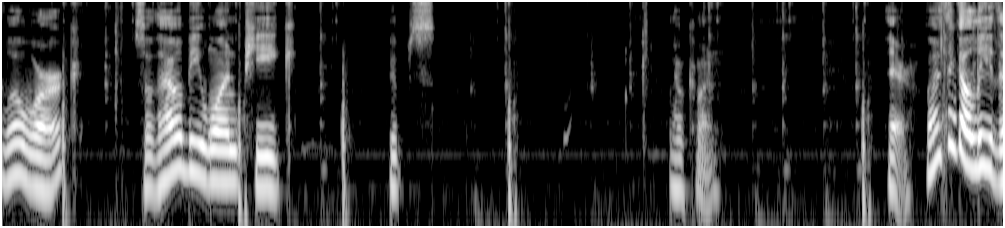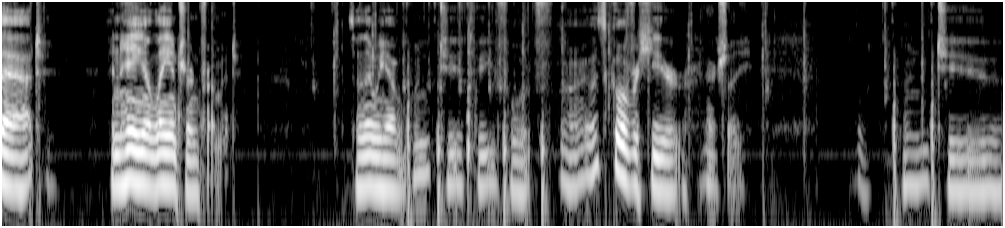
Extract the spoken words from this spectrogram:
will work. So that would be one peak. Oops. Oh, come on. There. Well, I think I'll leave that and hang a lantern from it. So then we have one, two, three, four, five. Let's go over here, actually. One, two,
